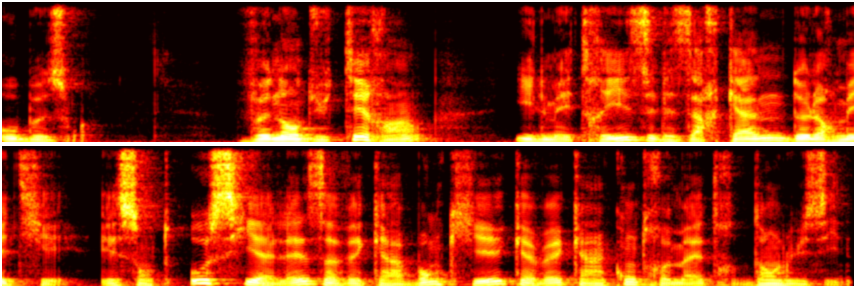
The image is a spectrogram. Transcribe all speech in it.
au besoin. Venant du terrain, ils maîtrisent les arcanes de leur métier et sont aussi à l'aise avec un banquier qu'avec un contremaître dans l'usine.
